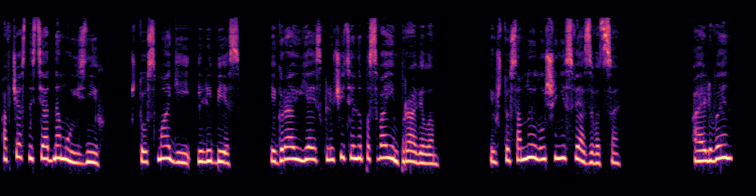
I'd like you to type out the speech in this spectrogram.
а в частности одному из них, что с магией или без играю я исключительно по своим правилам, и что со мной лучше не связываться. А Эльвен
